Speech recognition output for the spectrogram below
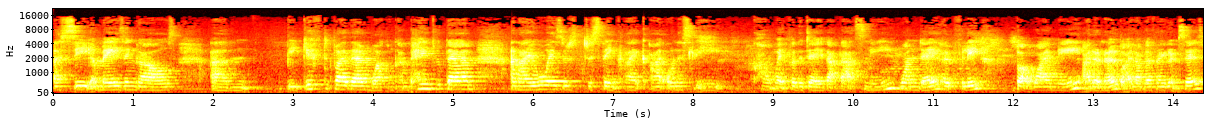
I see amazing girls um, be gifted by them, work on campaigns with them, and I always just, just think like, I honestly can't wait for the day that that's me, one day, hopefully. But why me? I don't know, but I love their fragrances.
